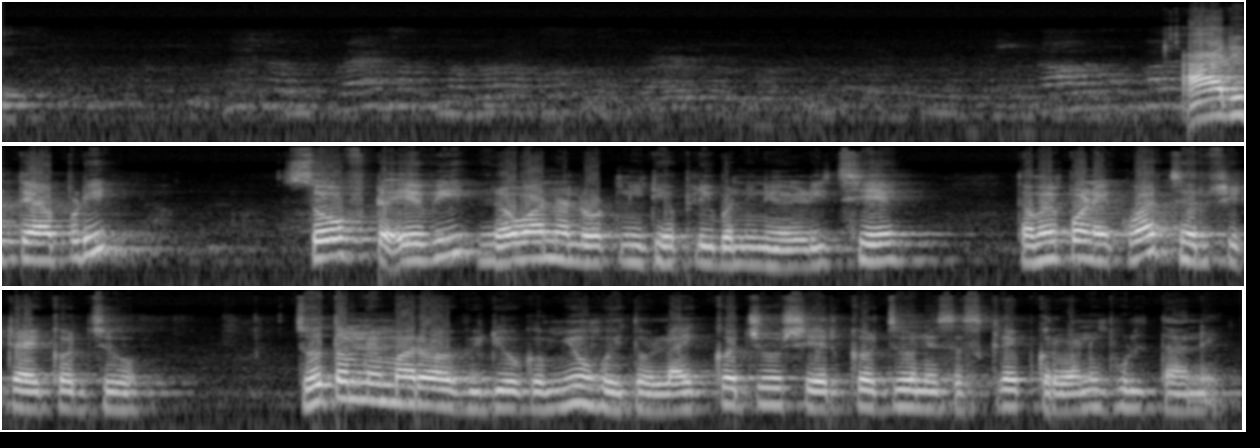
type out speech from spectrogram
આ રીતે આપણી સોફ્ટ એવી રવાના લોટની ઢેફલી બનીને રેડી છે. તમે પણ એકવાર જરૂરથી ટ્રાય કરજો. જો તમને મારો આ વીડિયો ગમ્યો હોય તો લાઈક કરજો શેર કરજો અને સબસ્ક્રાઈબ કરવાનું ભૂલતા નહીં.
